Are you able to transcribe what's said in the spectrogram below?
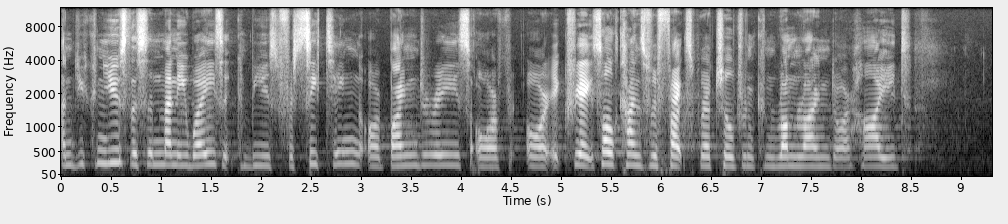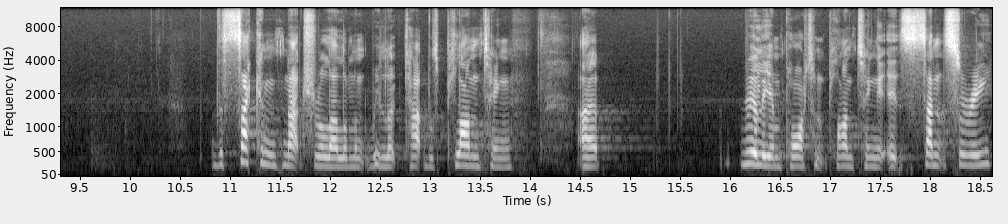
And you can use this in many ways. It can be used for seating or boundaries, or, or it creates all kinds of effects where children can run around or hide. The second natural element we looked at was planting. Uh, really important planting. It's sensory,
